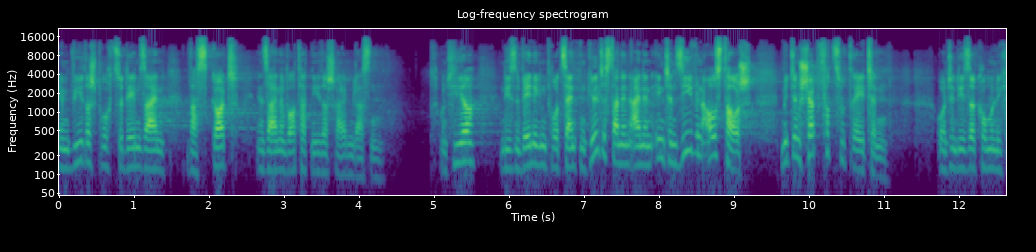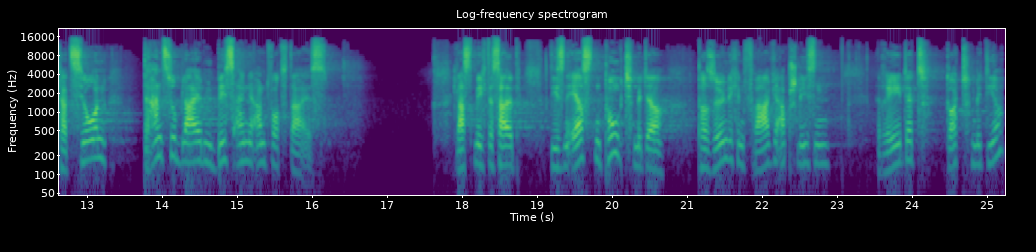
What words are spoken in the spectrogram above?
im Widerspruch zu dem sein, was Gott in seinem Wort hat niederschreiben lassen. Und hier in diesen wenigen Prozenten gilt es dann in einen intensiven Austausch mit dem Schöpfer zu treten und in dieser Kommunikation dran zu bleiben, bis eine Antwort da ist. Lasst mich deshalb diesen ersten Punkt mit der persönlichen Frage abschließen. Redet Gott mit dir?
